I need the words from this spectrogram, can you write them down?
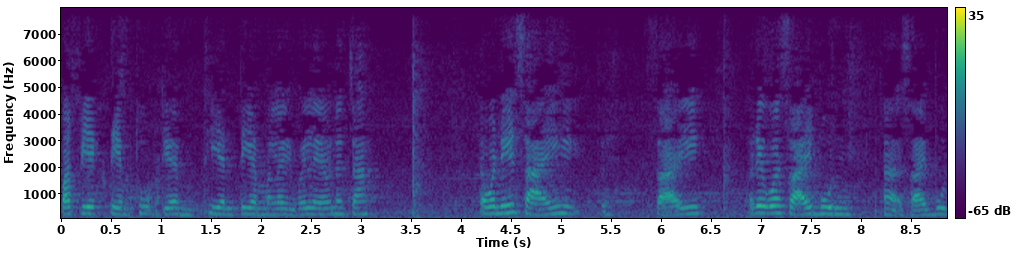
ป้าเปียกเตรียมทูบเตรียมเทียนเตรียมอะไรไว้แล้วนะจ๊ะ แต่วันนี้สายสายเขาเรียกว่าสายบุญอ่าสายบุญ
